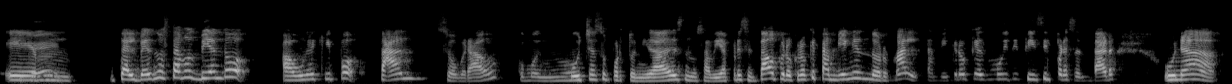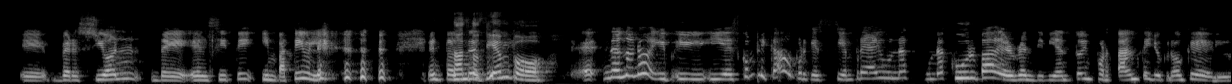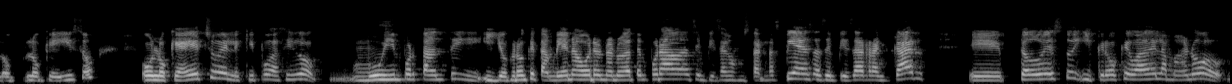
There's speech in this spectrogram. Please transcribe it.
em, tal vez no estamos viendo a un equipo tan sobrado como en muchas oportunidades nos había presentado, pero creo que también es normal, también creo que es muy difícil presentar una eh, versión del el City imbatible. Entonces, Tanto tiempo. Eh, no, no, no, y, y, es complicado porque siempre hay una, una curva de rendimiento importante. Yo creo que lo, lo que hizo o lo que ha hecho el equipo ha sido muy importante y, yo creo que también ahora una nueva temporada se empiezan a ajustar las piezas, se empieza a arrancar eh, todo esto y creo que va de la mano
